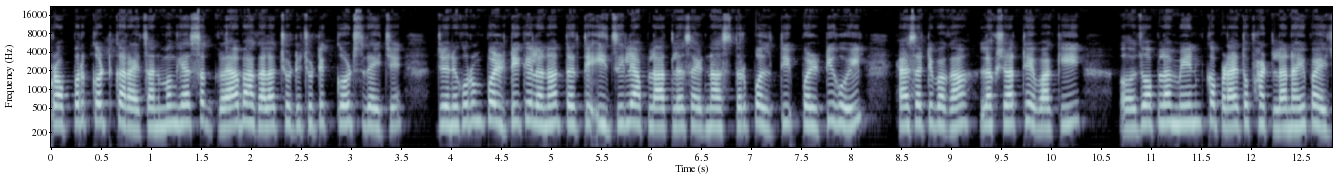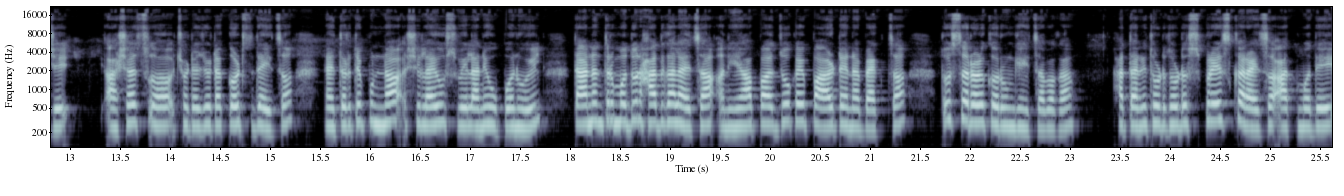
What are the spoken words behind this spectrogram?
प्रॉपर कट करायचा. आणि मग ह्या सगळ्या भागाला छोटे छोटे कट्स द्यायचे. जेणेकरून पलटी केलं ना तर ते इझिली आपला आतल्या साईडनं अस्तर पलटी पलटी होईल. ह्यासाठी बघा लक्षात ठेवा की जो आपला मेन कपडा आहे तो फाटला नाही पाहिजे. अशाच छोट्या छोट्या कट्स द्यायचं नाहीतर ते पुन्हा शिलाई उसवेल आणि ओपन होईल. त्यानंतर मधून हात घालायचा आणि हा पा जो काही पार्ट आहे ना बॅगचा तो सरळ करून घ्यायचा बघा. हाताने थोडं थोडं स्प्रेस करायचं आतमध्ये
